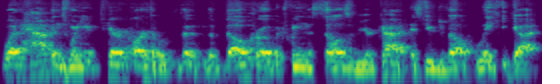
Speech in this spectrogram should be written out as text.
what happens when you tear apart the, the, the Velcro between the cells of your gut is you develop leaky gut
